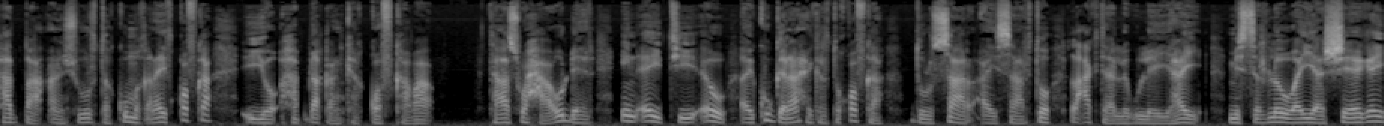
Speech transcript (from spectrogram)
hadba canshuurta ku maqnayd qofka iyo habdhaqanka qofkaba. Taas waxaa u dheer in a t o ay ku ganaaxi karto qofka dulsaar ay saarto lacagta lagu leeyahay. Master low ayaa sheegay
